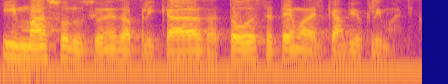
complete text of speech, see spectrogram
y más soluciones aplicadas a todo este tema del cambio climático.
